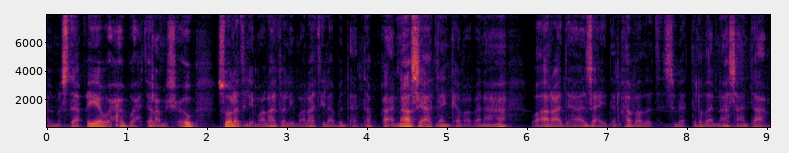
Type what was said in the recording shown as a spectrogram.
المصداقية وحب واحترام الشعوب. صورة الإمارات والإمارات لابد أن تبقى ناصعة كما بناها وأرادها زايد. انخفضت نسبة رضا الناس عن تعامل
